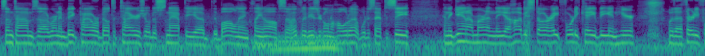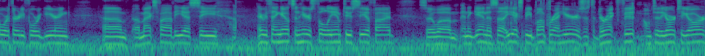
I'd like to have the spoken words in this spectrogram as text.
sometimes running big power belted tires, you'll just snap the the ball end clean off. So hopefully these are gonna hold up. We'll just have to see. And again, I'm running the uh, Hobby Star 840 kV in here with a 34 34 gearing, um, a Max 5 ESC. Everything else in here is fully M2CFI'd. So, um, and again, this uh, EXB bumper right here is just a direct fit onto the RTR.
